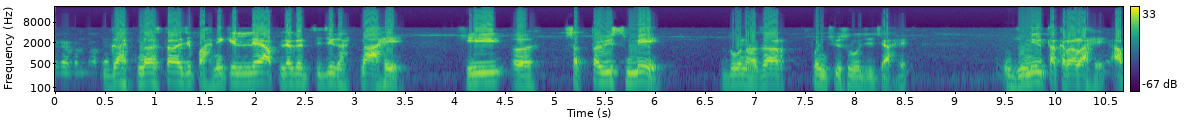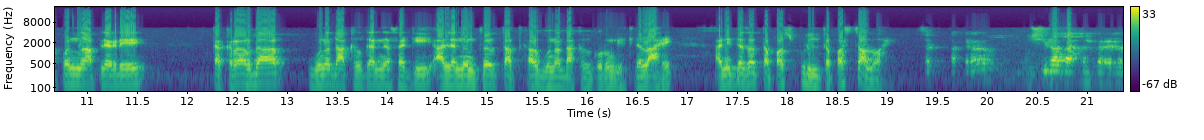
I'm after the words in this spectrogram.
वगैरे आपण घटनास्थळाची पाहणी केलेली आहे. आपल्याकडची जी घटना आहे ही सत्तावीस मे दोन हजार पंचवीस रोजीची आहे. जुनी तक्रार आहे. आपण आपल्याकडे तक्रारदार गुन्हा दाखल करण्यासाठी आल्यानंतर तात्काळ गुन्हा दाखल करून घेतलेला आहे आणि त्याचा तपास पुढील तपास चालू आहे. तक्रार उशिरा दाखल करायला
